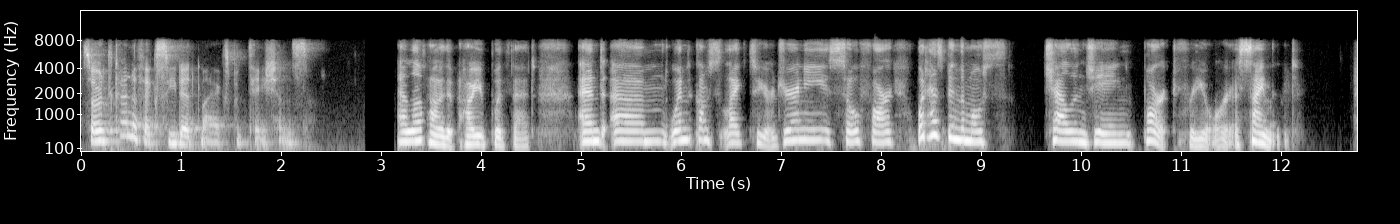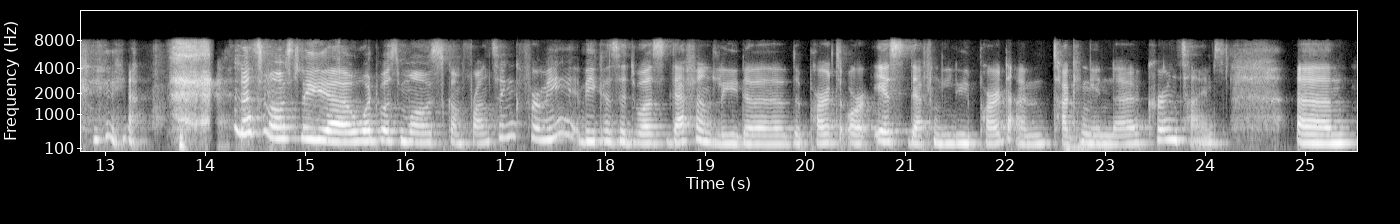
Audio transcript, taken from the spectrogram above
So it kind of exceeded my expectations. I love how how you put that. And um, when it comes like to your journey so far, what has been the most challenging part for your assignment? yeah. That's mostly uh, what was most confronting for me because it was definitely the the part, or is definitely part. I'm talking in uh, current times. Um,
